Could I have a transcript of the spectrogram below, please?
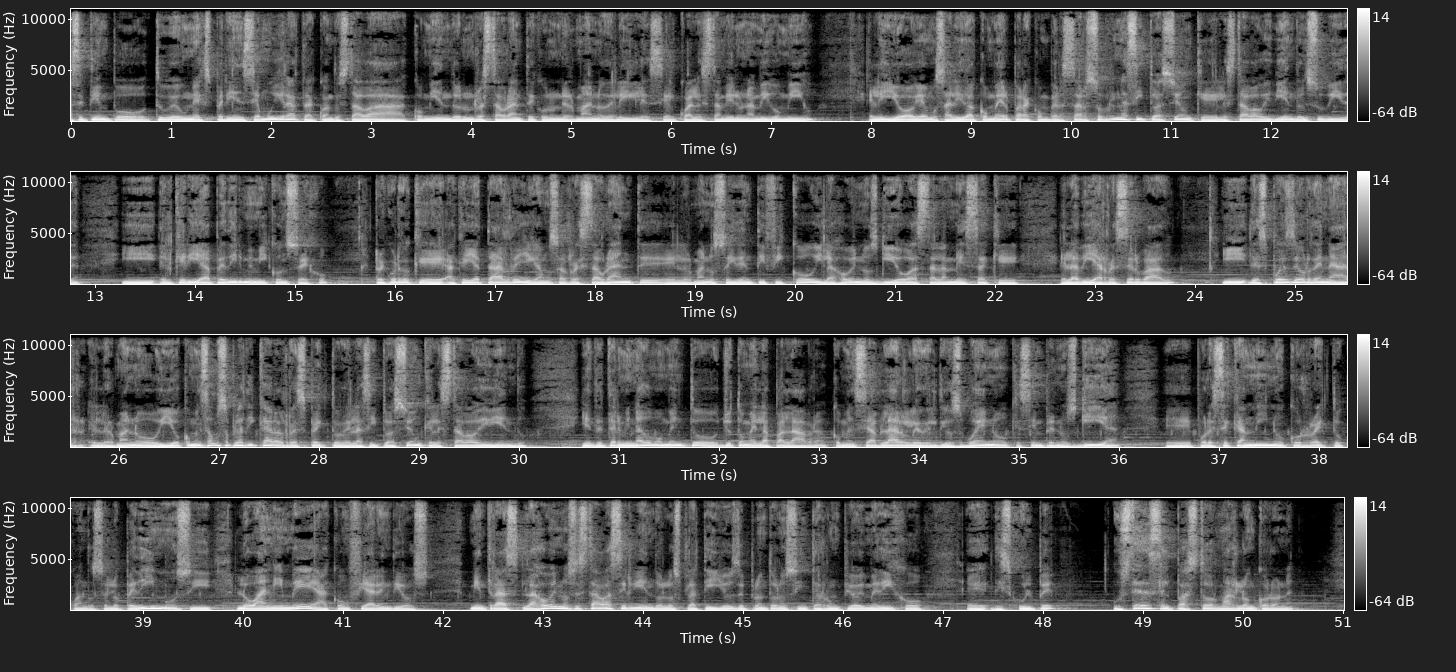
Hace tiempo tuve una experiencia muy grata cuando estaba comiendo en un restaurante con un hermano de la iglesia, el cual es también un amigo mío. Él y yo habíamos salido a comer para conversar sobre una situación que él estaba viviendo en su vida y él quería pedirme mi consejo. Recuerdo que aquella tarde llegamos al restaurante, el hermano se identificó y la joven nos guió hasta la mesa que él había reservado. Y después de ordenar, el hermano y yo comenzamos a platicar al respecto de la situación que él estaba viviendo. Y en determinado momento yo tomé la palabra, comencé a hablarle del Dios bueno que siempre nos guía eh, por ese camino correcto cuando se lo pedimos y lo animé a confiar en Dios. Mientras la joven nos estaba sirviendo los platillos, de pronto nos interrumpió y me dijo, eh, disculpe, ¿usted es el pastor Marlon Corona?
